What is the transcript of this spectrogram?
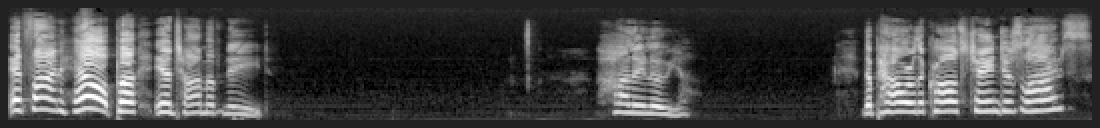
and find help uh, in time of need. Hallelujah. The power of the cross changes lives.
